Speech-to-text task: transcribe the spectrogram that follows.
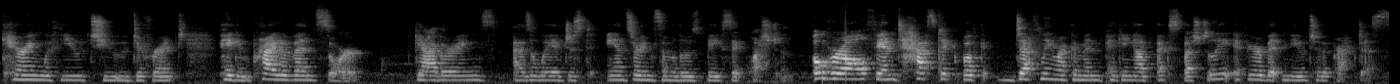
carrying with you to different pagan pride events or gatherings as a way of just answering some of those basic questions. Overall, fantastic book. Definitely recommend picking up, especially if you're a bit new to the practice.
